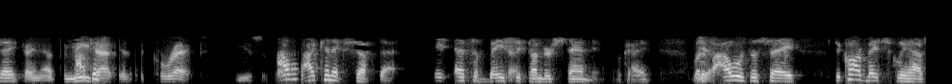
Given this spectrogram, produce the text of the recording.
Okay? Okay, now to me can- that is the correct use of that. I, I can accept that. It, that's a basic understanding, okay? But if I was to say, the car basically has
